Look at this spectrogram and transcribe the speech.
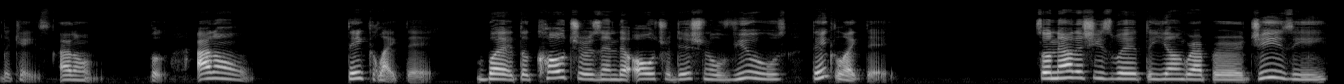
the case. I don't, I don't think like that. But the cultures and the old traditional views think like that. So now that she's with the young rapper Jeezy,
